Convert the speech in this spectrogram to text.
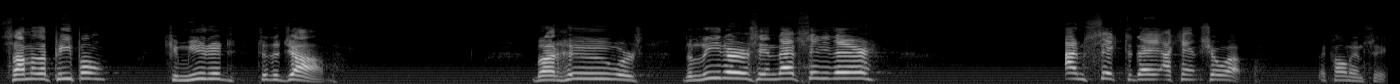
Some of the people commuted to the job. But who was the leaders in that city there? I'm sick today, I can't show up. They called in sick.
